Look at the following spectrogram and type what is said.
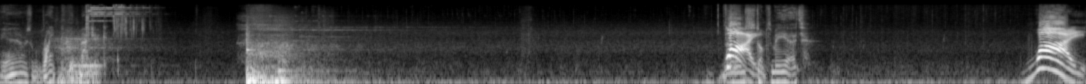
The air is ripe with magic. No one's Why? stopped me yet. Why?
